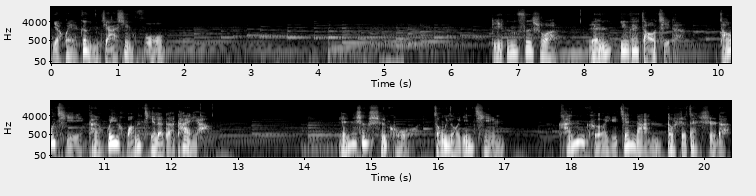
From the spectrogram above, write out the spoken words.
也会更加幸福。狄更斯说：“人应该早起的，早起看辉煌极了的太阳。”人生实苦，总有阴晴，坎坷与艰难都是暂时的，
